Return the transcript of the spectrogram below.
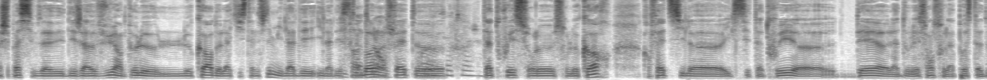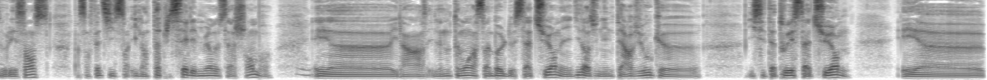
je sais pas si vous avez déjà vu un peu le, le corps de Lucky Stanfield, il a des, il a des Le symboles en fait euh, tatoués sur le, sur le corps, qu'en fait il, euh, il s'est tatoué euh, dès l'adolescence ou la post-adolescence, parce qu'en fait il, en tapissait les murs de sa chambre, et euh, il, a un- il a notamment un symbole de Saturne, et il dit dans une interview que il s'est tatoué Saturne, et euh,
